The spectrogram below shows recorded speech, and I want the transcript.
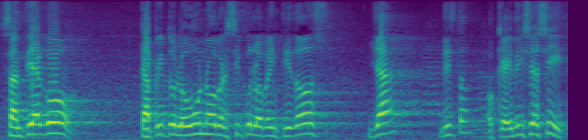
Santiago capítulo 1, versículo 22, ¿ya? ¿Listo? Ok, dice así,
